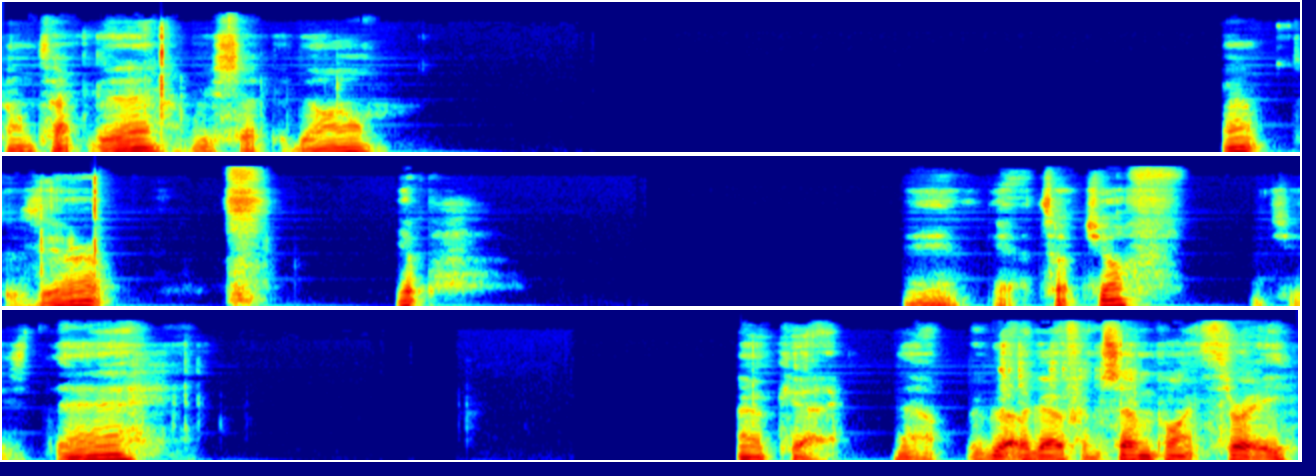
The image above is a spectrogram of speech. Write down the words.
contact there, reset the dial. Out to zero. Yep and get a touch off, which is there. Okay, now we've got to go from 7.3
